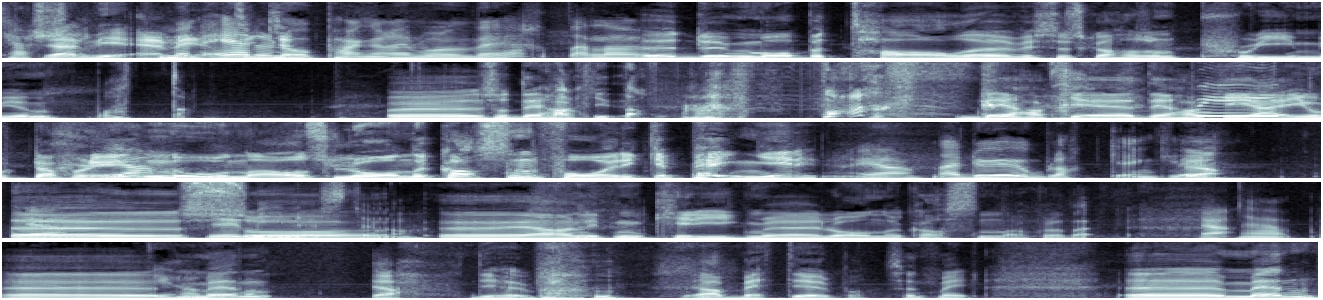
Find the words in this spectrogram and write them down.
Cashing. Jeg vet, jeg Men er det noe penger involvert, eller? Eh, Du må betale hvis du skal ha sånn premium. What the? Uh, så det har ikke det har, ikke, det har ikke jeg gjort, da, fordi Ja. noen av oss, Lånekassen, får ikke penger! Nei, du er jo blakk, egentlig. Ja. Eh, er så eh, jeg har en liten krig med Lånekassen akkurat der. Ja. Uh, De men på. Ja, de hører på. Jeg har bedt de høre på. Sendt mail. Eh, men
